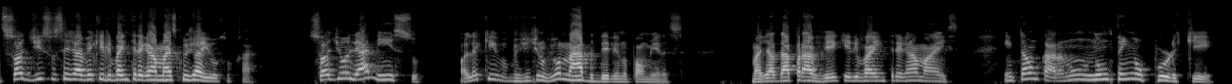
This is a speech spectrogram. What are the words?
só disso você já vê que ele vai entregar mais que o Jailson, cara. Só de olhar nisso. Olha que a gente não viu nada dele no Palmeiras. Mas já dá para ver que ele vai entregar mais. Então, cara, não, não tem o porquê.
